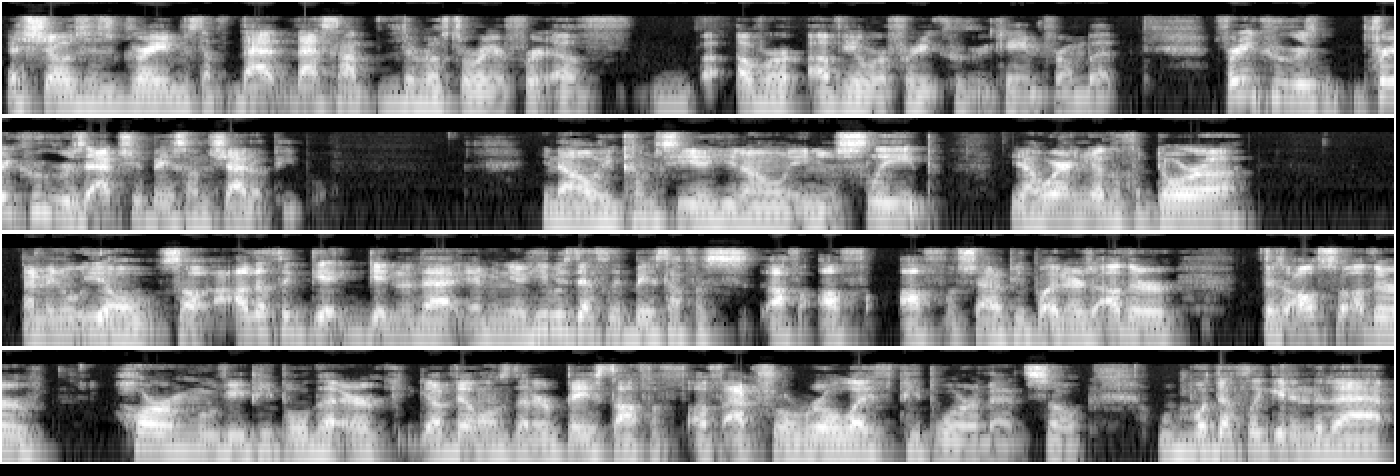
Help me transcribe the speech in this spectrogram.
it shows his grave and stuff. That that's not the real story of of of, of where Freddy Krueger came from, but Freddy Krueger Freddy Krueger is actually based on shadow people. You know, he comes to you, you know, in your sleep, you know, wearing your the fedora. I mean, you know, so I'll definitely get get into that. I mean, you know, he was definitely based off of off off off of shadow people, and there's other there's also other horror movie people that are villains that are based off of, of actual real life people or events. So we'll definitely get into that.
